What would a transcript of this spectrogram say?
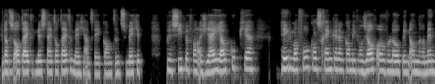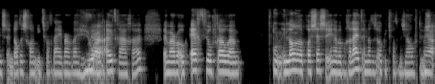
En dat is altijd, het mes snijdt altijd een beetje aan twee kanten. Het is een beetje het principe van als jij jouw kopje helemaal vol kan schenken, dan kan die vanzelf overlopen in andere mensen. En dat is gewoon iets wat wij, waar we heel erg uitdragen. En waar we ook echt veel vrouwen in, in langere processen in hebben begeleid. En dat is ook iets wat we zelf dus ja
